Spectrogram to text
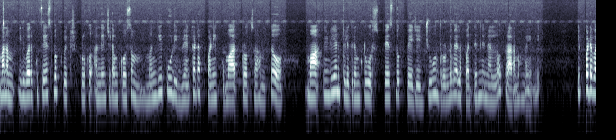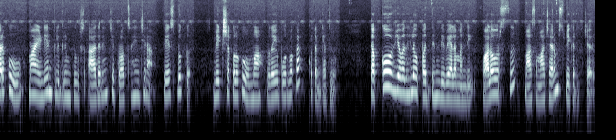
మనం ఇదివరకు ఫేస్బుక్ వీక్షకులకు అందించడం కోసం మంగిపూడి వెంకట ఫణి కుమార్ ప్రోత్సాహంతో మా Indian pilgrim tours Facebook page June రెండు వేల పద్దెనిమిది నెలలో ప్రారంభమైంది. ఇప్పటి వరకు మా ఇండియన్ పిలిగ్రిమ్ టూర్స్ ఆదరించి ప్రోత్సహించిన ఫేస్బుక్ వీక్షకులకు మా హృదయపూర్వక కృతజ్ఞతలు. తక్కువ వ్యవధిలో పద్దెనిమిది వేల మంది ఫాలోవర్స్ మా సమాచారం స్వీకరించారు.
